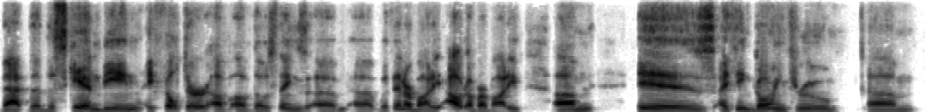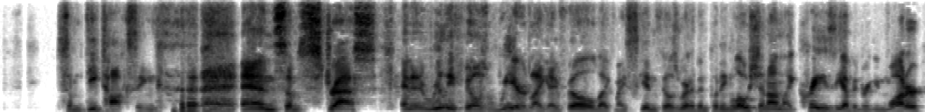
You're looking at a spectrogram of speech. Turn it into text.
That the, the skin being a filter of, of those things um, uh, within our body, out of our body, um, is I think going through. Um, some detoxing and some stress and it really feels weird. Like i feel like my skin feels weird. I've been putting lotion on like crazy. I've been drinking water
